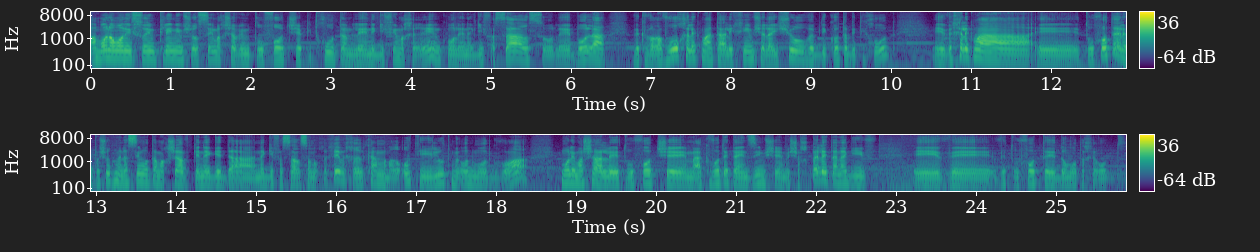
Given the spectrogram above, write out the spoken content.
המון המון ניסויים קליניים שעושים עכשיו עם תרופות שפיתחו אותם לנגיפים אחרים, כמו לנגיף הסארס או לאבולה, וכבר עברו חלק מהתהליכים של האישור ובדיקות הבטיחות. אה, וחלק מהתרופות האלה פשוט מנסים אותם עכשיו כנגד הנגיף הסארס הנוכחי, וחלקם מראות יעילות מאוד מאוד גבוהה, כמו למשל אה, תרופות שמעכבות את האנזים שמשכפל את הנגיף, אה, ותרופות דומות אחרות.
